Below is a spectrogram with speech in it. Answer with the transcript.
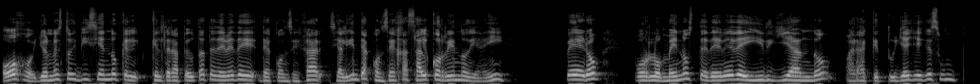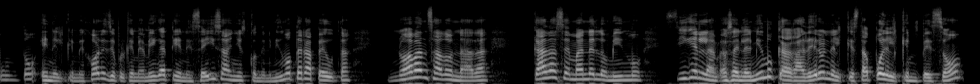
ojo, yo no estoy diciendo que el, terapeuta te debe de, aconsejar, si alguien te aconseja, sal corriendo de ahí, pero por lo menos te debe de ir guiando para que tú ya llegues a un punto en el que mejores, porque mi amiga tiene seis años con el mismo terapeuta, no ha avanzado nada, cada semana es lo mismo, sigue en, la, o sea, en el mismo cagadero en el que está por el que empezó,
